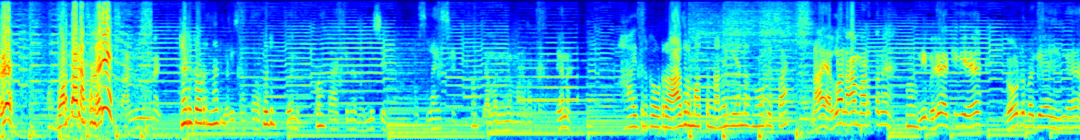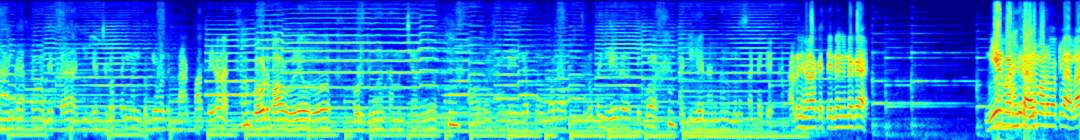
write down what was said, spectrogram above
ನಡಿ. ಬರ್ತಾನ ನಡಿ. ಸಣ್ಣ ನಡಿ ಗೌಡ್ರ ನಡಿ. ನಡಿ ಸ್ವಲ್ಪ ನಡಿ. ಏನು ರೊಕ್ಕ ಹಾಕಿನ ರಮಿಸಿ ಮುಸಲಾಯಿಸಿ ಎಲ್ಲ ನೀನ ಮಾಡ್ಬೇಕ. ಏನ? ಆಯ್ತ್ರಿ ಗೌಡ್ರ ಆದ್ರ ಮತ್ತ ನನಗೆ ಏನಾರ ನೋಡ್ರಿಪ್ಪ. ನಾ ಎಲ್ಲ ನಾ ಮಾಡ್ತಾನೆ. ಹ್ಮ್. ನೀ ಬರೀ ಆಕಿಗೆ ಗೌಡ್ರ ಬಗ್ಗೆ ಹಿಂಗ ಹಂಗ ಅಂತ ಒಂದಿಟ್ಟ ಆಕಿಗೆ ಚಲೋ ತಂಗ ನನ್ ಬಗ್ಗೆ ಒಂದಿಟ್ಟು ನಾಲ್ಕು ಮಾತು ಹೇಳ. ಹ್ಮ್. ಗೌಡ್ರ ಬಾಳ ಒಳ್ಳೆಯವರು. ಅವ್ರ ಜೀವನ ಮನುಷ್ಯರು ಹ್ಮ್. ಅವ್ರು ಹಂಗ ಚಲೋ ತಂಗ ಹೇಳಿದ ತಿಳ್ಕೊ ಆಕಿಗೆ ನನ್ನ ಮನಸ್ಸು ಆಕೈತಿ ಅದನ್ನ ಹೇಳಾಕತ್ತೇನೆ ನಿನಗ. ನೀನ್ ಮಾಡ್ತೀನಿ ಮಾಡ್ಬೇಕಲ್ಲ ಅಲ್ಲ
